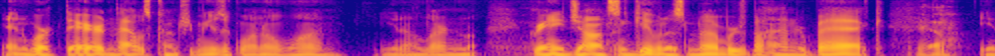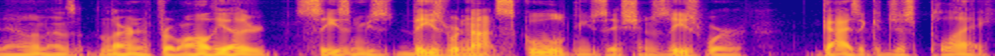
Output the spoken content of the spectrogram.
and worked there, and that was Country Music 101. You know, learning Granny Johnson giving us numbers behind her back. Yeah. You know, and I was learning from all the other seasoned music. These were not schooled musicians. These were guys that could just play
